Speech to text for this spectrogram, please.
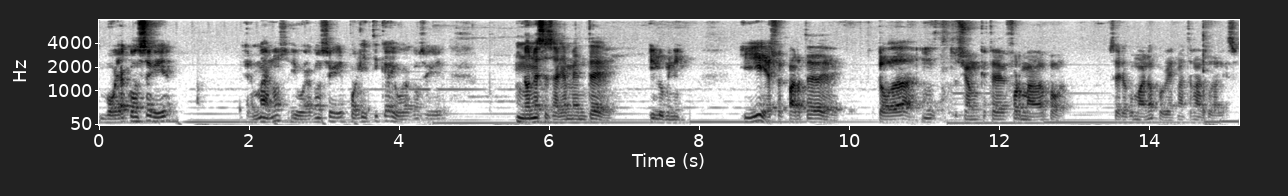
voy a conseguir hermanos y voy a conseguir política y voy a conseguir no necesariamente iluminismo. Y eso es parte de toda institución que esté formada por seres humanos porque es nuestra naturaleza.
